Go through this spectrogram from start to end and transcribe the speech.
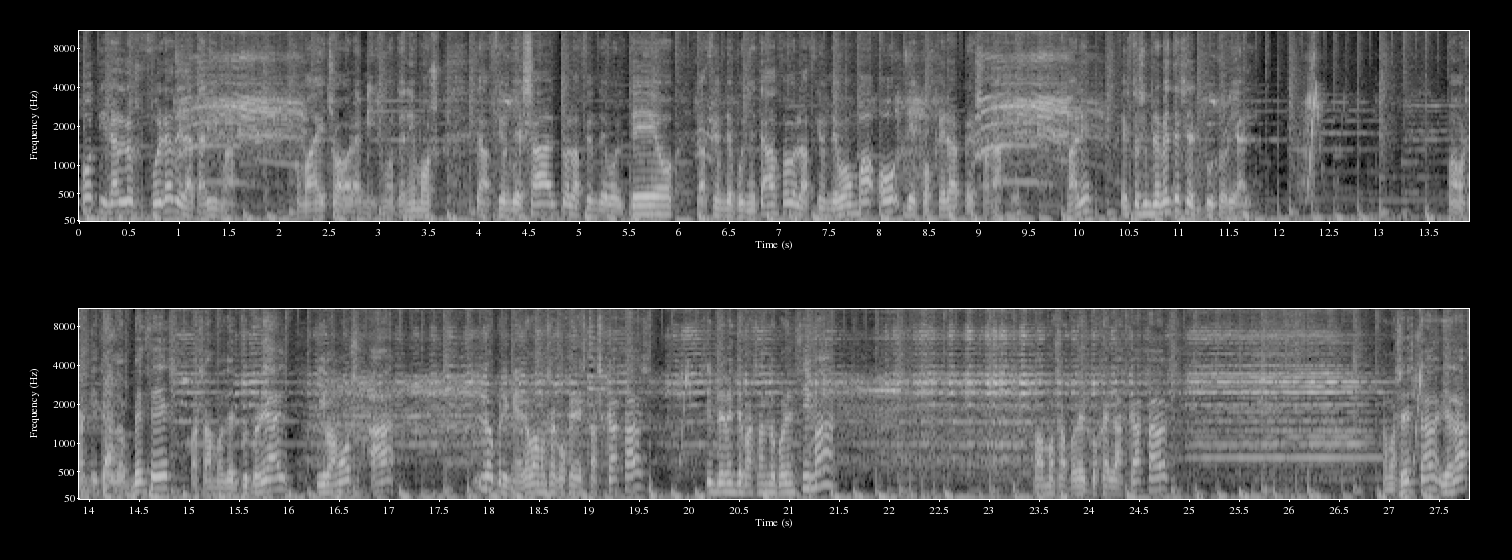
o tirarlos fuera de la tarima como ha hecho ahora mismo. Tenemos la opción de salto, la opción de volteo, la opción de puñetazo, la opción de bomba o de coger al personaje. ¿Vale? Esto simplemente es el tutorial. Vamos a clicar dos veces, pasamos del tutorial y vamos a lo primero. Vamos a coger estas cajas, simplemente pasando por encima. Vamos a poder coger las cajas. Vamos esta y ahora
